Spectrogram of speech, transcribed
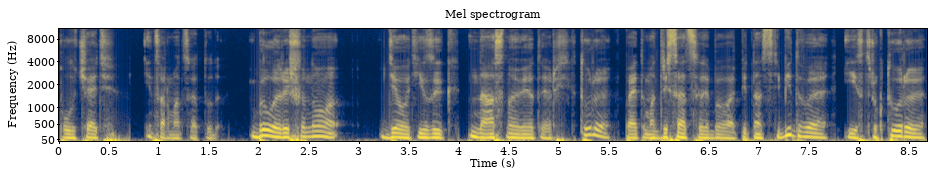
получать информацию оттуда. Было решено делать язык на основе этой архитектуры, поэтому адресация была 15-битовая, и структуры,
